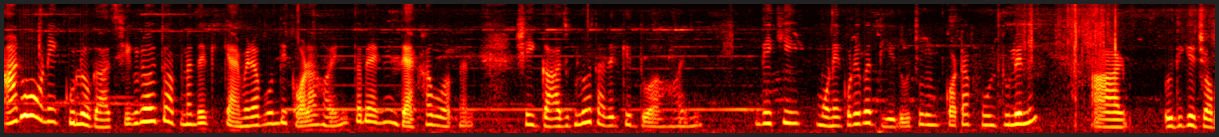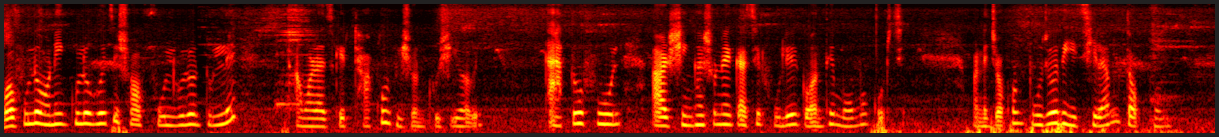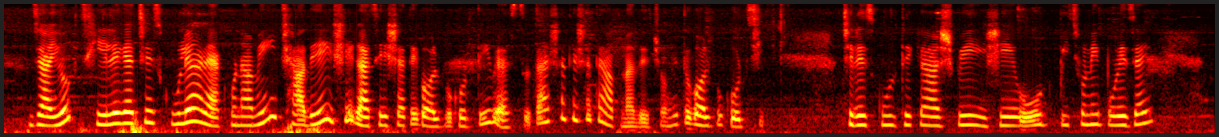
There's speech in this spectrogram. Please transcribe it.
আরও অনেকগুলো গাছ। সেগুলো হয়তো আপনাদেরকে ক্যামেরাবন্দি করা হয়নি, তবে একদিন দেখাবো আপনাদের। সেই গাছগুলোও তাদেরকে দেওয়া হয়নি। দেখি, মনে করে এবার দিয়ে দেবো। চলুন, কটা ফুল তুলে নিই। আর ওদিকে জবা ফুলও অনেকগুলো হয়েছে, সব ফুলগুলো তুললে আমার আজকে ঠাকুর ভীষণ খুশি হবে। এত ফুল, আর সিংহাসনের কাছে ফুলের গন্ধে মোমো করছে। মানে যখন পুজো দিয়েছিলাম, তখন যাই হোক, ছেলে গেছে স্কুলে আর এখন আমি ছাদে এসে গাছের সাথে গল্প করতেই ব্যস্ত। তার সাথে সাথে আপনাদের সঙ্গে তো গল্প করছি। ছেলে স্কুল থেকে আসবে, এসে ওর পিছনে পড়ে যায়।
